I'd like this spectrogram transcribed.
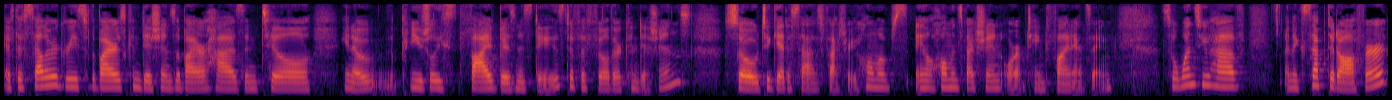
If the seller agrees to the buyer's conditions, the buyer has until, you know, usually five business days to fulfill their conditions. So to get a satisfactory home, home inspection or obtain financing. So once you have an accepted offer,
